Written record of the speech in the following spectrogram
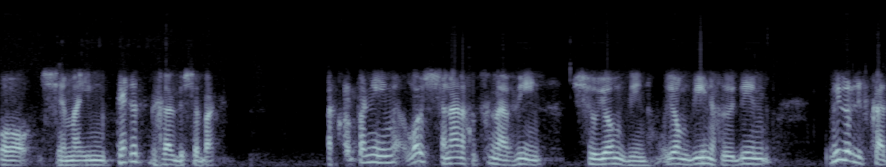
או שמא היא מותרת בכלל בשבת. על כל פנים, ראש השנה אנחנו צריכים להבין שהוא יום דין. הוא יום דין, אנחנו יודעים, מי לא נפקד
